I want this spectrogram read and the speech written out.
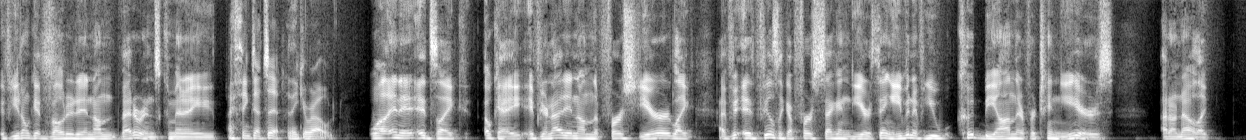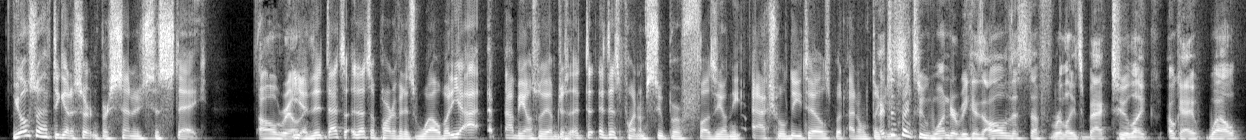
if you don't get voted in on veterans committee, I think that's it. I think you're out. well, and it, it's like okay, if you're not in on the first year, like it feels like a first second year thing. Even if you could be on there for ten years, I don't know. Like You also have to get a certain percentage to stay. oh really? Yeah, th- that's that's a part of it as well. But yeah, I, I'll be honest with you. I'm just at, at this point, I'm super fuzzy on the actual details. But I don't think It just makes me wonder because all of this stuff relates back to like, okay, well,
